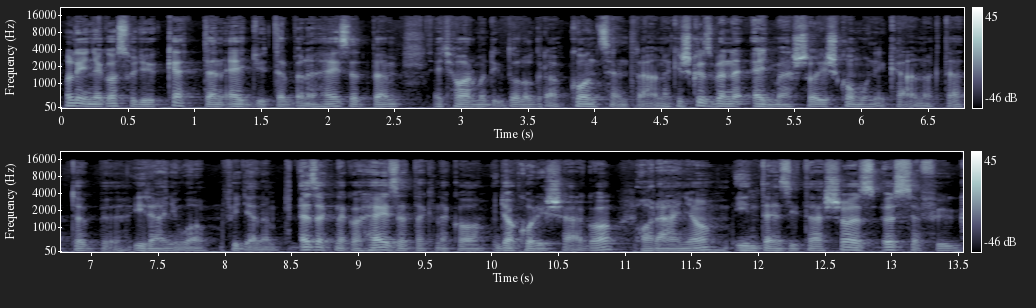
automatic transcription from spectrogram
A lényeg az, hogy ők ketten együtt ebben a helyzetben egy harmadik dologra koncentrálnak, és közben egymással is kommunikálnak, tehát több irányú a figyelem. Ezeknek a helyzeteknek a gyakorisága, aránya, intenzitása, ez összefügg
